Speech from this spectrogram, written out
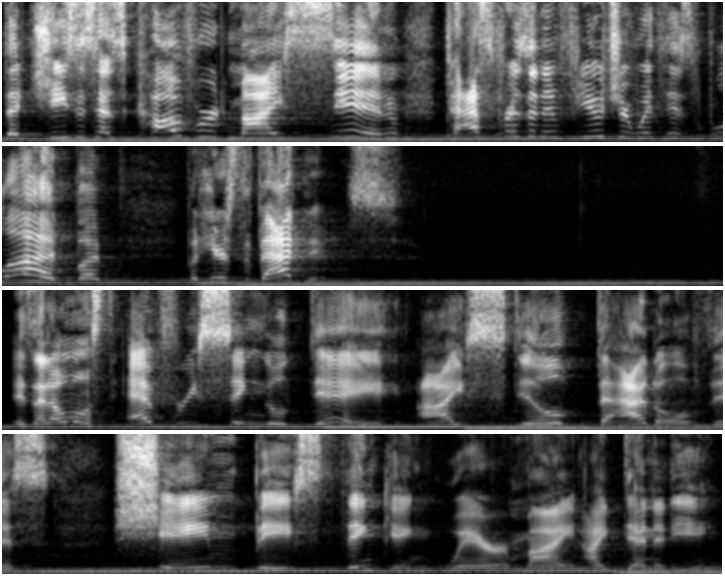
that Jesus has covered my sin, past, present, and future with his blood. But but here's the bad news is that almost every single day I still battle this shame based thinking where my identity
